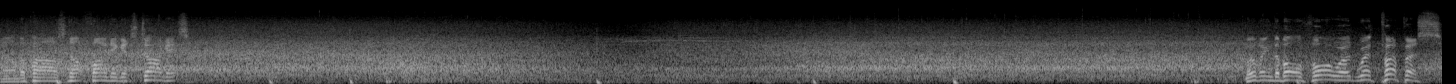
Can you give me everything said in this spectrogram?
Well, the pass not finding its target. Moving the ball forward with purpose.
